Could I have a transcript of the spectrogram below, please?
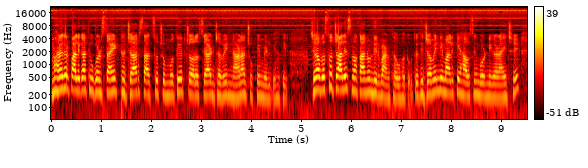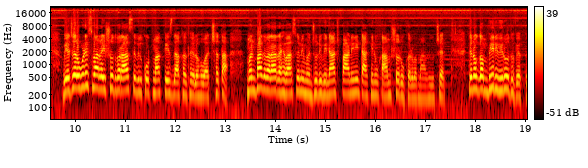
મહાનગરપાલિકાથી ઓગણસાઠ હજાર સાતસો ચુમ્મોતેર ચોરસ યાર્ડ જમીન નાણાં ચૂકવી મેળવી હતી. જેમાં બસો ચાલીસ મકાનનું નિર્માણ થયું હતું. તેથી જમીનની માલિકી હાઉસિંગ બોર્ડની ગણાય છે. બે હજાર ઓગણીસમાં રહીશો દ્વારા સિવિલ કોર્ટમાં કેસ દાખલ થયેલો હોવા છતાં મનપા દ્વારા રહેવાસીઓની મંજૂરી વિના જ પાણીની ટાંકીનું કામ શરૂ કરવામાં આવ્યું છે. તેનો ગંભીર વિરોધ વ્યક્ત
